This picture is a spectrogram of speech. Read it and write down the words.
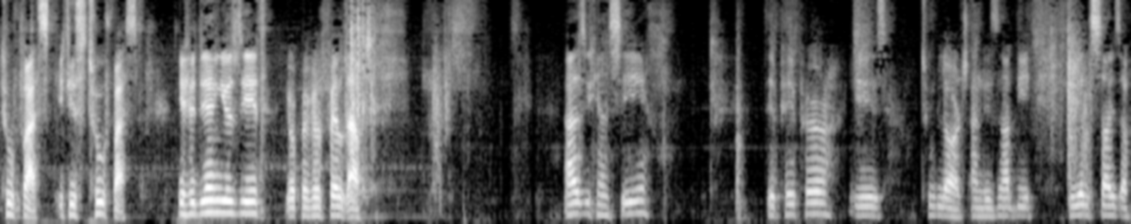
Too fast. It is too fast. If you didn't use it your paper fell out. As you can see the paper is too large and is not the real size of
